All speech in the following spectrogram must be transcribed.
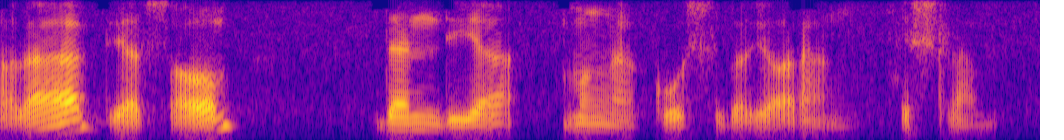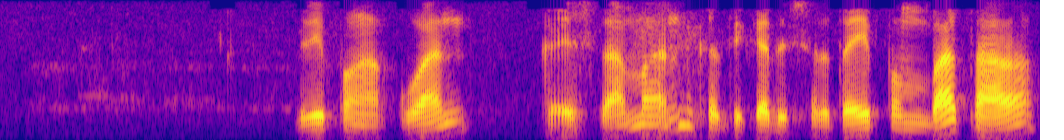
salat, dia som dan dia mengaku sebagai orang Islam. Jadi pengakuan keislaman ketika disertai pembatal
